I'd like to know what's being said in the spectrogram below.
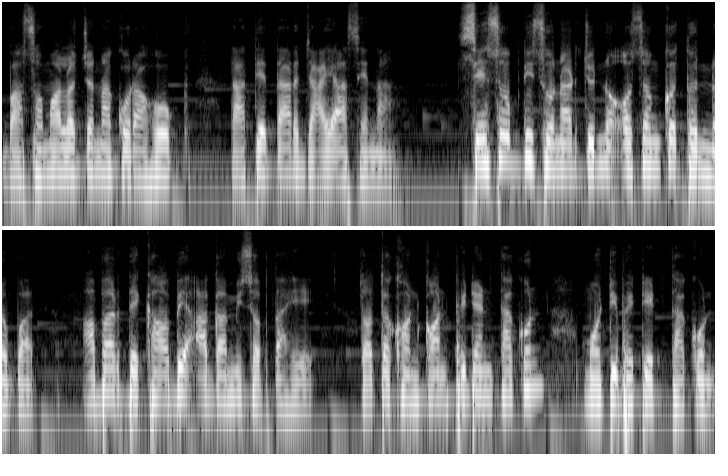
বা সমালোচনা করা হোক, তাতে তার যায় আসে না। শেষ অবধি শোনার জন্য অসংখ্য ধন্যবাদ। আবার দেখা হবে আগামী সপ্তাহে। ততক্ষণ কনফিডেন্ট থাকুন মোটিভেটেড থাকুন।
